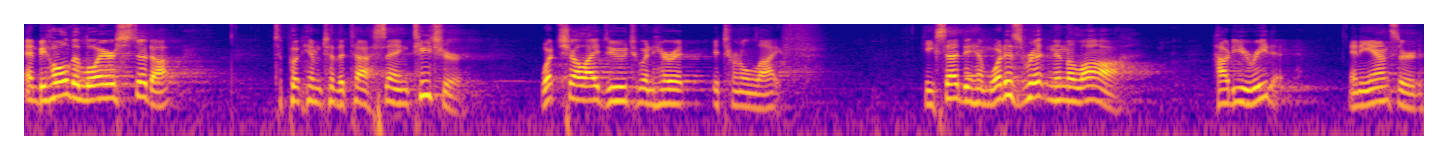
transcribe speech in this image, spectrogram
and behold, a lawyer stood up to put him to the test, saying, Teacher, what shall I do to inherit eternal life? He said to him, What is written in the law? How do you read it? And he answered,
